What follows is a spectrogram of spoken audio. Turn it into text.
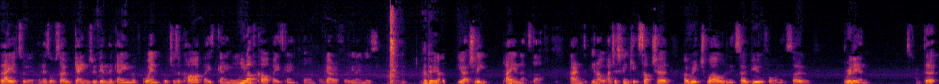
layer to it. And there's also games within the game of Gwent, which is a card-based game. You love card-based games, Don, Gareth, whatever your name is. I do. You know, you actually playing that stuff. And, you know, I just think it's such a, a rich world and it's so beautiful and it's so brilliant that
